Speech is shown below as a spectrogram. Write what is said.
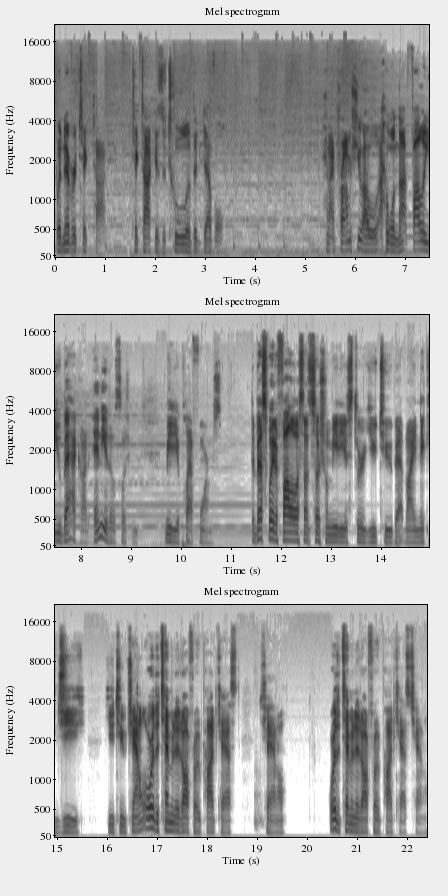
but never TikTok. TikTok is a tool of the devil and I promise you, I will I will not follow you back on any of those social media platforms. The best way to follow us on social media is through YouTube at my Nick G YouTube channel or the 10 Minute Off Road Podcast channel or the 10 Minute Off Road Podcast channel.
